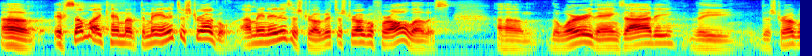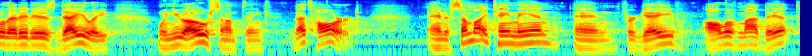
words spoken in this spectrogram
um, if somebody came up to me, and it's a struggle. I mean, it is a struggle. It's a struggle for all of us. Um, the worry, the anxiety, the the struggle that it is daily when you owe something. That's hard. And if somebody came in and forgave all of my debt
